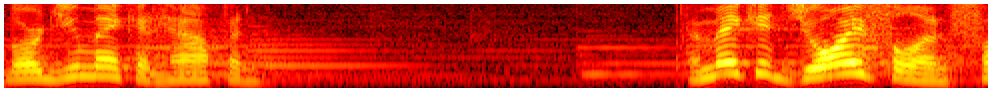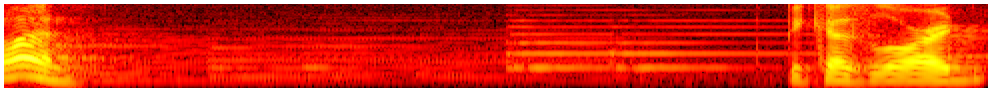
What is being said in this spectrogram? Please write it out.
Lord, you make it happen and make it joyful and fun. Because, Lord,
